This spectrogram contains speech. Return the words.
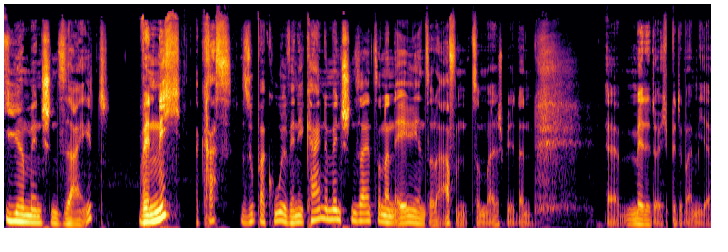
ihr Menschen seid. Wenn nicht, krass, super cool. Wenn ihr keine Menschen seid, sondern Aliens oder Affen zum Beispiel, dann äh, meldet euch bitte bei mir.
